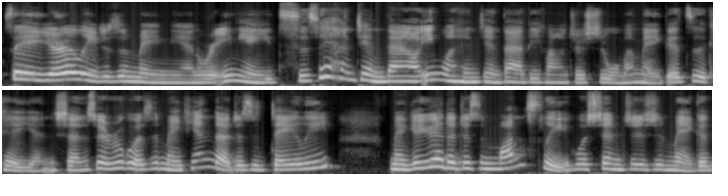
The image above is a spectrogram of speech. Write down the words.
所以 yearly 就是每年或一年一次，所以很简单哦。英文很简单的地方就是我们每个字可以延伸，所以如果是每天的，就是 daily；每个月的，就是 monthly，或甚至是每个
